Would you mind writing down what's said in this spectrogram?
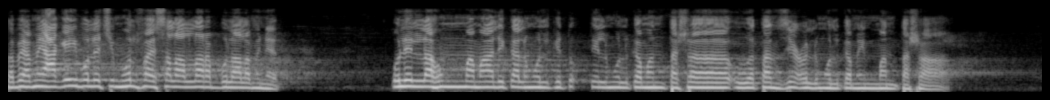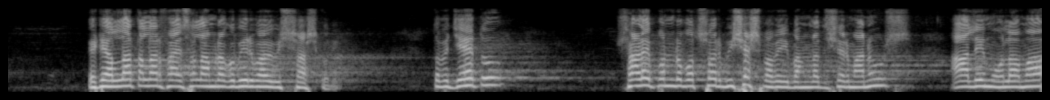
তবে আমি আগেই বলেছি, মূল ফয়সালা আল্লাহ রাব্বুল আলমিনের। উলিল্লাহুম্মা মালিকাল মুলকি তুতিল মুলকা তাশা ওয়া তানজিউল মুলকা মিম্মান এটি আল্লাহ তাআলার ফয়সালা, আমরা গভীরভাবে বিশ্বাস করি। তবে যেহেতু সাড়ে পনেরো বৎসর বিশেষভাবে বাংলাদেশের মানুষ, আলেম, ওলামা,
